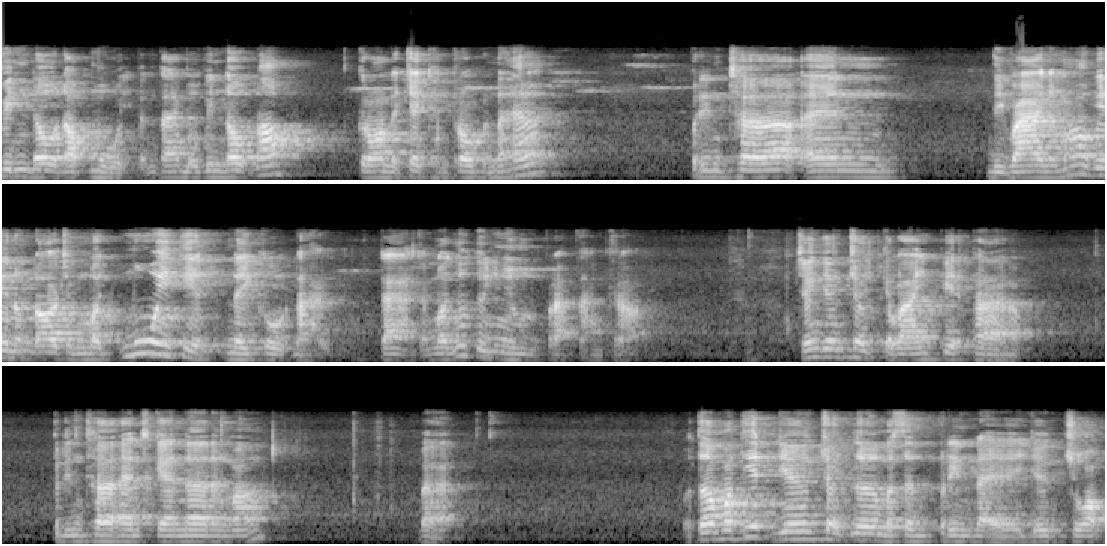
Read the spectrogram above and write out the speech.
Windows 11ប៉ុន្តែបើ Windows 10គ្រាន់តែចុច control panel printer and device ហ្នឹងមកវានឹងដល់ចំណុចមួយទៀតនៃគោលដៅតែចំណុចនោះគឺខ្ញុំប្រាប់តាមក្រោយអញ្ចឹងយើងចុចកន្លែងពាក្យថា printer and scanner ហ្នឹងមកបាទ បន្តមកទៀតយើងចុចលើម៉ាស៊ីន print ដែលយើងជាប់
